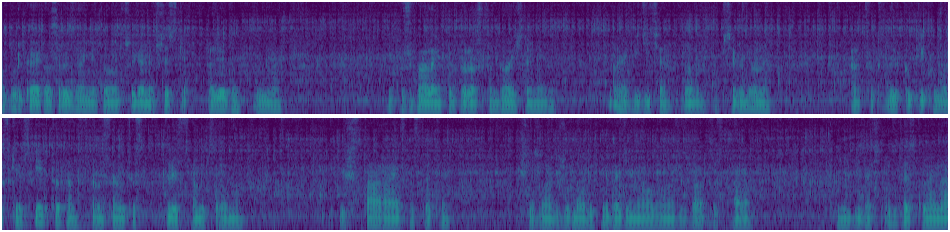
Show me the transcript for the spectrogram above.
Ogórka jak on sobie zajmie, to on przegania wszystkie ryby inne. Nie pozwala im po prostu dojść do niego. No jak widzicie, znowu przegoniony. A co tu do kupików moskiewskich, to tam same samice, są. tu jest samica jedna. Już stara jest niestety. Myślę, że na dużo młodych nie będzie miała, bo ona już jest bardzo stara. To nie widać. O tutaj jest kolejna,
